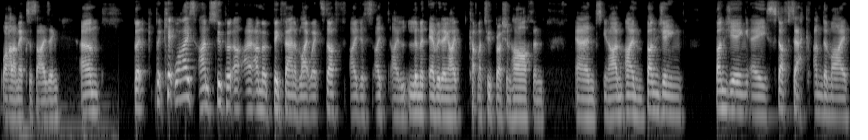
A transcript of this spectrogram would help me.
while I'm exercising. Um, but but kit wise, I'm super. Uh, I, am a big fan of lightweight stuff. I just I, I limit everything. I cut my toothbrush in half, and and you know I'm I'm bunging bunging a stuff sack under my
